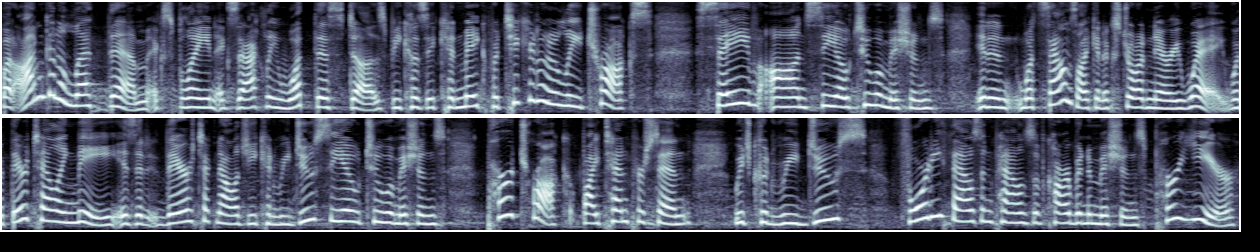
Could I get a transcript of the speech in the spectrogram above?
But I'm going to let them explain exactly what this does because it can make particularly trucks save on CO2 emissions in an, what sounds like an extraordinary way. What they're telling me is that their technology can reduce CO2 emissions per truck by 10%, which could reduce 40,000 pounds of carbon emissions per year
